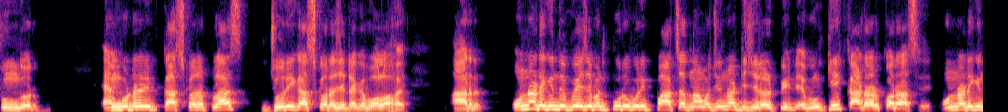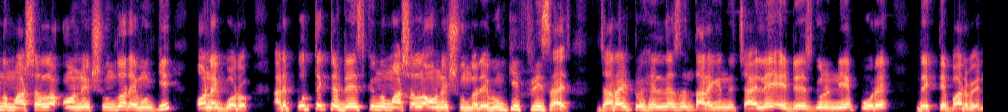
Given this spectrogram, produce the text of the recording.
সুন্দর। এমব্রয়ডারি কাজ করা প্লাস জরি কাজ করা যেটাকে বলা হয়। আর অন্যটা কিন্তু পেয়ে যাবেন পুরোপুরি পাঁচ নামার জন্য ডিজিটাল প্রিন্ট এবং কি কাটার করা আছে। অন্যটা কিন্তু মাশাল্লাহ অনেক সুন্দর এবং কি অনেক বড়। আর প্রত্যেকটা ড্রেস কিন্তু মাশাল্লাহ অনেক সুন্দর এবং কি ফ্রি সাইজ যারা একটু হেলদি আছেন, তারা কিন্তু চাইলে এই ড্রেসগুলো নিয়ে পরে দেখতে পারবেন।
